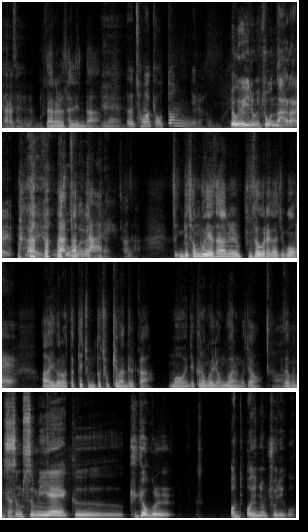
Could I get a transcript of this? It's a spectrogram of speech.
나라 살림 연구소. 나라를 살린다. 예. 뭐. 그 정확히 어떤 일을 하는 거예요? 여기도 이름이 좋은 나라에 나라에 나 좋은 좋은 나라. 나래 저는. 저- 이게 정부 예산을 분석을 해가지고 네. 아 이걸 어떻게 좀 더 좋게 만들까 뭐 이제 그런 걸 연구하는 거죠. 어. 그러다 보니까 씀씀이의 그 규격을 어디, 어딘 좀 줄이고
